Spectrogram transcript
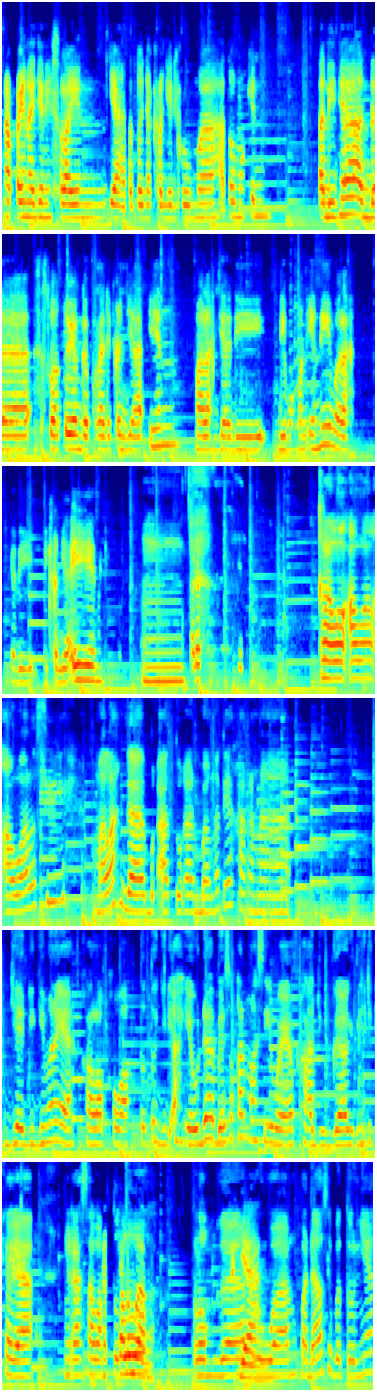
ngapain aja nih selain ya tentunya kerja di rumah atau mungkin tadinya ada sesuatu yang gak pernah dikerjain malah jadi di momen ini malah jadi dikerjain hmm. ada gitu. Kalau awal-awal sih malah nggak beraturan banget ya karena jadi gimana ya kalau ke waktu tuh jadi ah ya udah besok kan masih WFH juga gitu jadi kayak ngerasa waktu Keluang. tuh longgar yeah. luang padahal sebetulnya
